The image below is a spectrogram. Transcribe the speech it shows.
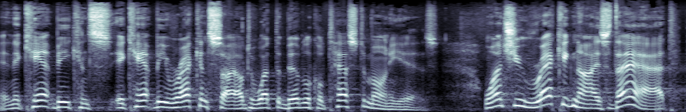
And it can't, be, it can't be reconciled to what the biblical testimony is. Once you recognize that,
